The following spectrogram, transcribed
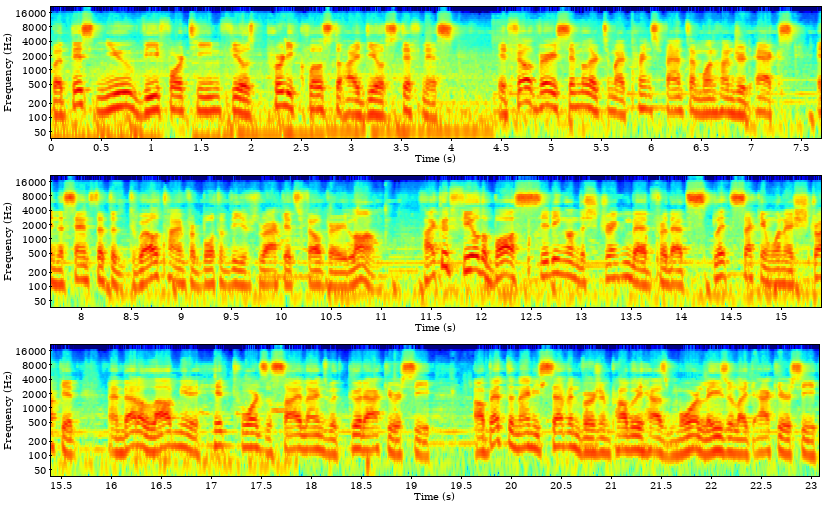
but this new V14 feels pretty close to ideal stiffness. It felt very similar to my Prince Phantom 100X in the sense that the dwell time for both of these rackets felt very long. I could feel the ball sitting on the string bed for that split second when I struck it, and that allowed me to hit towards the sidelines with good accuracy. I'll bet the 97 version probably has more laser-like accuracy,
